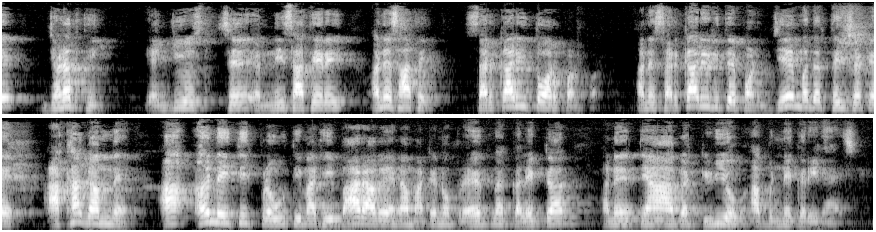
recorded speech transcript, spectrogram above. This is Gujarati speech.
ઝડપથી એનજીઓ છે, એમની સાથે રહી અને સાથે સરકારી તોર પણ અને સરકારી રીતે પણ જે મદદ થઈ શકે આખા ગામને આ અનૈતિક પ્રવૃત્તિમાંથી બહાર આવે એના માટેનો પ્રયત્ન કલેક્ટર અને ત્યાં આગળ ટીડીઓ આ બંને કરી રહ્યા છે.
